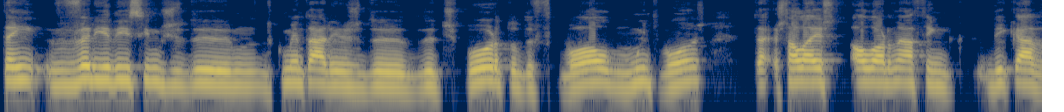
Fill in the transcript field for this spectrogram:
tem variadíssimos de documentários de, de desporto, de futebol, muito bons. Está lá este All or Nothing dedicado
